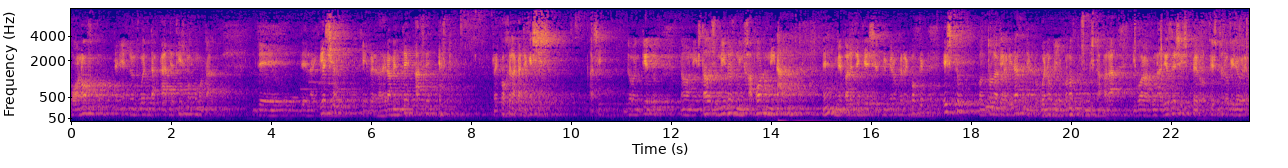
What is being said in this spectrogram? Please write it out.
conozco, teniendo en cuenta catecismo como tal, de, de la Iglesia que verdaderamente hace esto. Recoge la catequesis. Así lo entiendo. No, ni Estados Unidos, ni Japón, ni nada. ¿eh? Me parece que es el primero que recoge esto con toda claridad. En lo bueno que yo conozco, se me escapará igual alguna diócesis, pero esto es lo que yo veo.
